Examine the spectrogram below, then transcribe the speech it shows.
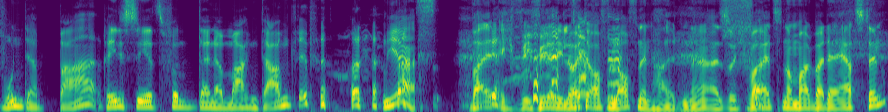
wunderbar. Redest du jetzt von deiner Magen-Darm-Grippe? Ja, was? weil ich, ich, will ja die Leute auf dem Laufenden halten. Ne? Also ich war jetzt nochmal bei der Ärztin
